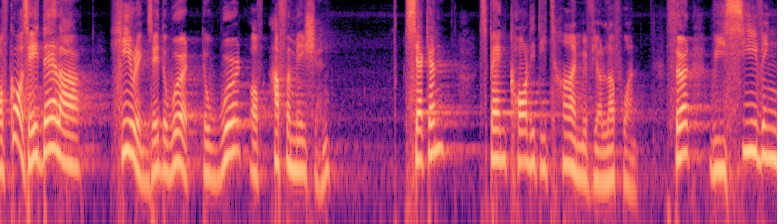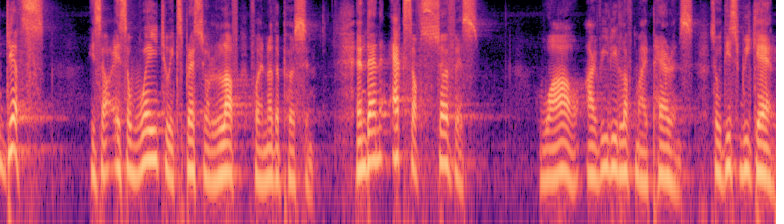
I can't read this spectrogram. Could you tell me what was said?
Of course, eh, there are hearings, eh, the word, the word of affirmation. Second, spend quality time with your loved one. Third, receiving gifts is a, is a way to express your love for another person. And then acts of service wow, I really love my parents. So this weekend,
